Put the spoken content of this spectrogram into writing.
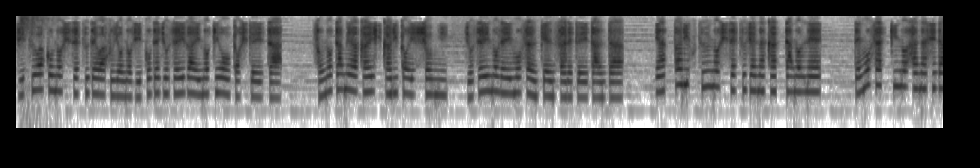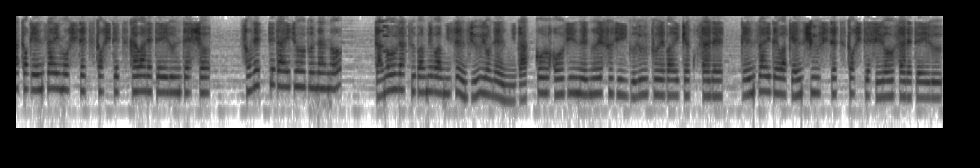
実はこの施設では不慮の事故で女性が命を落としていた。そのため赤い光と一緒に、女性の霊も散見されていたんだ。やっぱり普通の施設じゃなかったのね。でもさっきの話だと現在も施設として使われているんでしょ。それって大丈夫なの？田野浦燕は2014年に学校法人 NSG グループへ売却され、現在では研修施設として使用されている。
